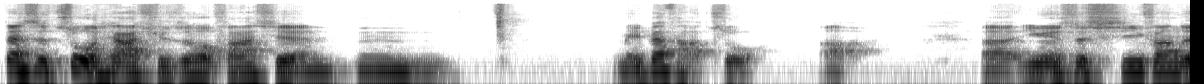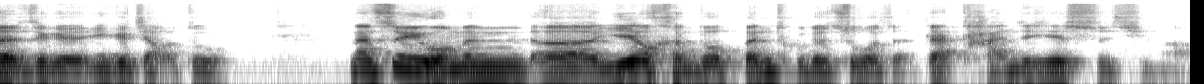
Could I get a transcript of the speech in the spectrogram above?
但是做下去之后发现，嗯，没办法做啊，呃，因为是西方的这个一个角度。那至于我们，呃，也有很多本土的作者在谈这些事情啊，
